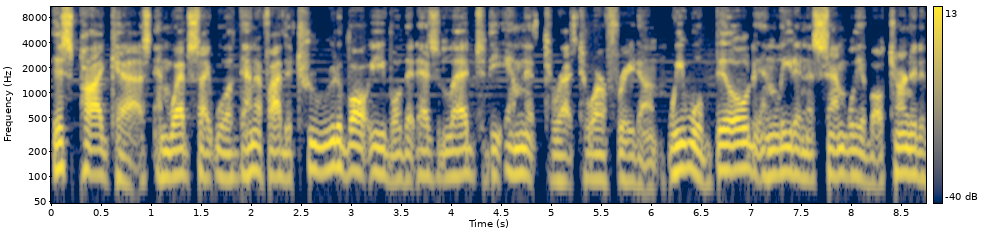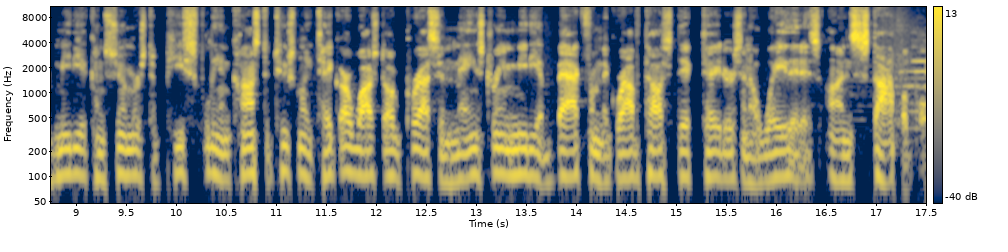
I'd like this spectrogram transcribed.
This podcast and website will identify the true root of all evil that has led to the imminent threat to our freedom. We will build and lead an assembly of alternative media consumers to peacefully and constitutionally take our watchdog press and mainstream media back from the gravitas dictators in a way that is unstoppable.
